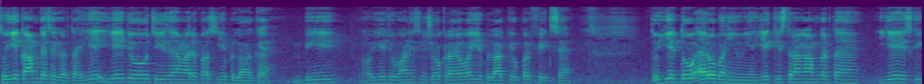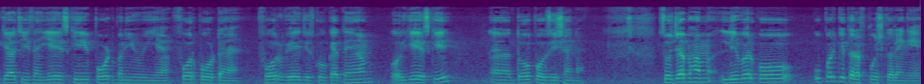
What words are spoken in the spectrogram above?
سو یہ کام کیسے کرتا ہے؟ یہ یہ جو چیز ہے ہمارے پاس، یہ بلاک ہے. بی اور یہ جو وان اس نے شو کرایا ہوا ہے، یہ بلاک کے اوپر فکس ہے. تو یہ دو ایرو بنی ہوئی ہیں. یہ کس طرح کام کرتا ہے؟ یہ اس کی کیا چیز ہیں یہ اس کی پورٹ بنی ہوئی ہیں. فور پورٹ ہیں. فور وے جس کو کہتے ہیں ہم. اور یہ اس کی دو پوزیشن ہے. سو جب ہم لیور کو اوپر کی طرف پش کریں گے۔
